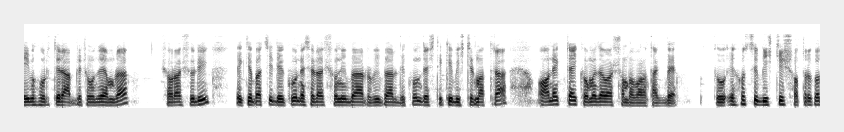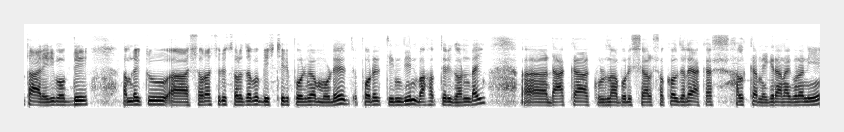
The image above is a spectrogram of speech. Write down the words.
এই মুহূর্তের আপডেট অনুযায়ী আমরা সরাসরি দেখতে পাচ্ছি, দেখুন, এছাড়া শনিবার, রবিবার, দেখুন, দেশ থেকে বৃষ্টির মাত্রা অনেকটাই কমে যাওয়ার সম্ভাবনা থাকবে। তো এ হচ্ছে বৃষ্টির সতর্কতা, আর এরই মধ্যে আমরা একটু সরাসরি চলে যাব বৃষ্টির পরিমাণ মোডে। পরের তিন দিন বাহাত্তর ঘন্টায় ঢাকা, খুলনা, বরিশাল সকল জেলায় আকাশ হালকা মেঘের আনাগোনা নিয়ে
